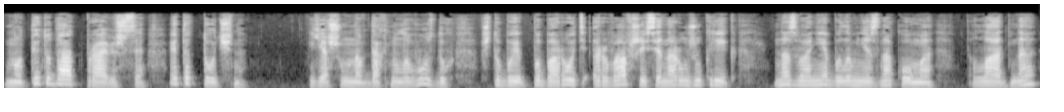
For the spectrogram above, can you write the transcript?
но ты туда отправишься, это точно». Я шумно вдохнула воздух, чтобы побороть рвавшийся наружу крик. Название было мне знакомо. «Ладно».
